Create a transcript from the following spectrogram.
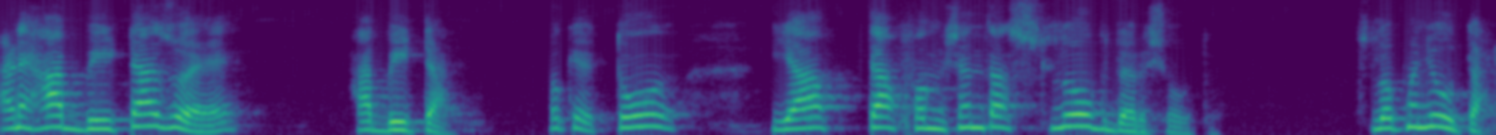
आणि हा बीटा जो आहे हा बीटा ओके तो या त्या फंक्शनचा स्लोप दर्शवतो. स्लोप म्हणजे उतार.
